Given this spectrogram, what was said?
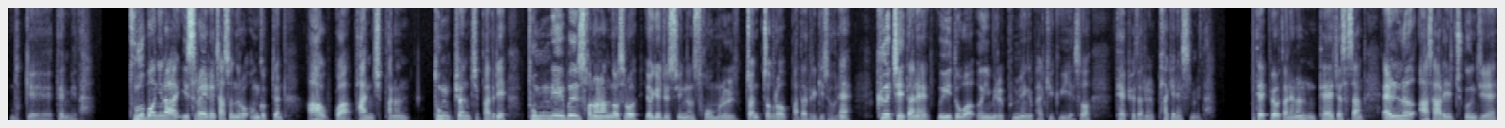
묻게 됩니다. 두 번이나 이스라엘의 자손으로 언급된 아홉과 반 지파는 동편 지파들이 독립을 선언한 것으로 여겨질 수 있는 소문을 전적으로 받아들이기 전에 그 재단의 의도와 의미를 분명히 밝히기 위해서 대표단을 파견했습니다. 대표단에는 대제사장 엘르 아살이 죽은 뒤에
